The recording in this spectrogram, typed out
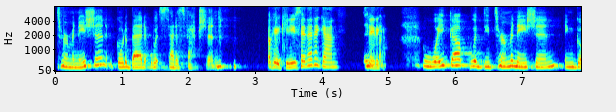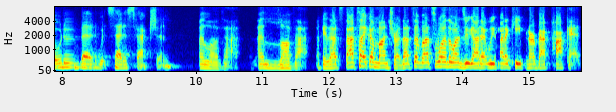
determination, go to bed with satisfaction. Okay, can you say that again? Say it again. Wake up with determination and go to bed with satisfaction. I love that. I love that. Okay, that's that's like a mantra. That's a, that's one of the ones we got to we got to keep in our back pocket.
